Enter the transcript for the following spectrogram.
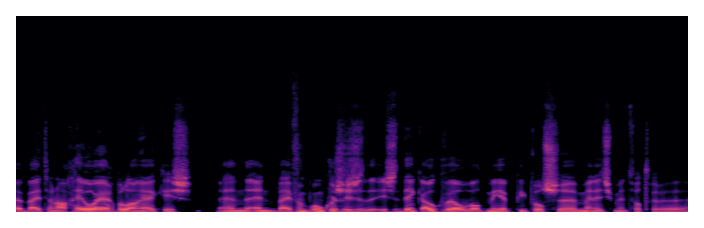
eh bij Ten Hag heel erg belangrijk is. En, en bij Van Bronckhorst is het, is het denk ik ook wel wat meer people's eh, management wat er, eh,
